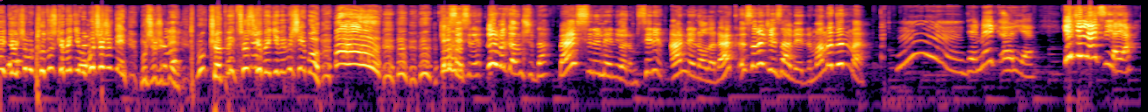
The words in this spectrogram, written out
Aa, Gökçe bu kuduz köpek gibi bu çocuk değil. Bu çocuk değil. Bu köpek söz köpek gibi bir şey bu. Aa! Kes sesini. Dur bakalım şurada. Ben sinirleniyorum. Senin annen olarak sana ceza veririm anladın mı? Hmm, demek öyle. Geçin lan sıraya.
